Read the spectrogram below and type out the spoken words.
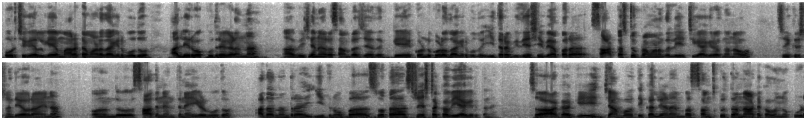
ಪೋರ್ಚುಗಲ್ಗೆ ಮಾರಾಟ ಮಾಡೋದಾಗಿರ್ಬೋದು, ಅಲ್ಲಿರುವ ಕುದುರೆಗಳನ್ನ ವಿಜಯನಗರ ಸಾಮ್ರಾಜ್ಯದಕ್ಕೆ ಕೊಂಡುಕೊಳ್ಳೋದಾಗಿರ್ಬೋದು, ಈ ತರ ವಿದೇಶಿ ವ್ಯಾಪಾರ ಸಾಕಷ್ಟು ಪ್ರಮಾಣದಲ್ಲಿ ಹೆಚ್ಚಿಗೆ ಆಗಿರೋದನ್ನ ನಾವು ಶ್ರೀಕೃಷ್ಣ ದೇವರಾಯನ ಒಂದು ಸಾಧನೆ ಅಂತಾನೆ ಹೇಳ್ಬೋದು. ಅದಾದ ನಂತರ ಈತನ ಒಬ್ಬ ಸ್ವತಃ ಶ್ರೇಷ್ಠ ಕವಿಯಾಗಿರ್ತಾನೆ. ಸೊ, ಹಾಗಾಗಿ ಜಾಂಬಾವತಿ ಕಲ್ಯಾಣ ಎಂಬ ಸಂಸ್ಕೃತ ನಾಟಕವನ್ನು ಕೂಡ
